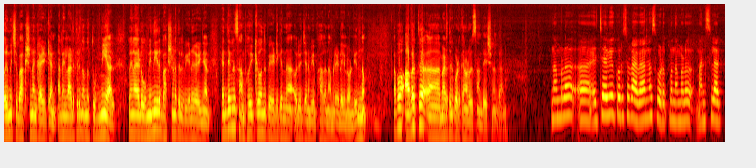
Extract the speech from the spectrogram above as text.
ഒരുമിച്ച് ഭക്ഷണം കഴിക്കാൻ അല്ലെങ്കിൽ അടുത്തിരുന്നൊന്ന് തുമ്മിയാൽ അല്ലെങ്കിൽ അയാളുടെ ഉമിനീര് ഭക്ഷണത്തിൽ വീണ് കഴിഞ്ഞാൽ എന്തെങ്കിലും സംഭവിക്കുമോ എന്ന് പേടിക്കുന്ന ഒരു ജനവിഭാഗം നമ്മുടെ ഇടയിലുണ്ട് ഇന്നും. അപ്പോൾ അവർക്ക് മാഡത്തിന് കൊടുക്കാനുള്ള ഒരു സന്ദേശം എന്താണ്? നമ്മൾ എച്ച് ഐ വിയെ കുറിച്ചുള്ള അവയർനെസ് കൊടുക്കുമ്പോൾ നമ്മൾ മനസ്സിലാക്കി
